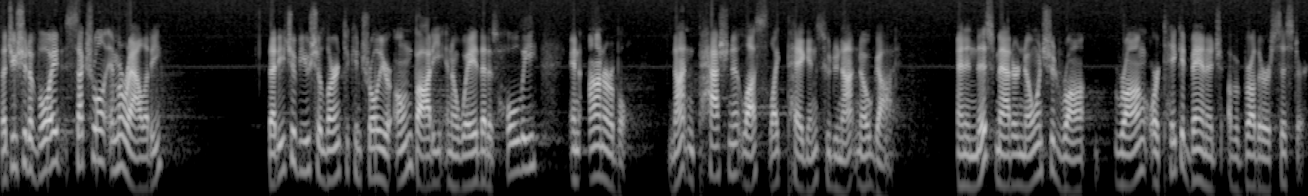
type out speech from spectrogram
that you should avoid sexual immorality, that each of you should learn to control your own body in a way that is holy and honorable not in passionate lusts like pagans who do not know God. And in this matter, no one should wrong, wrong or take advantage of a brother or sister.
